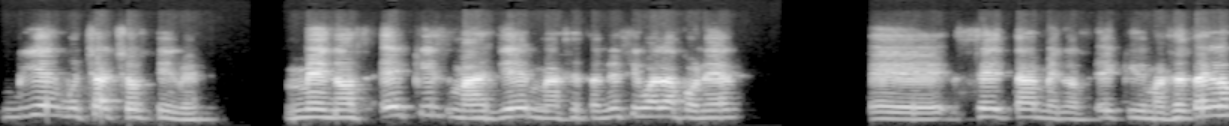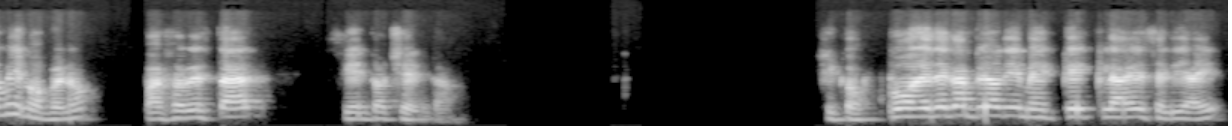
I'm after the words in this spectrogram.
bien, muchachos, dime, menos x más y más z, no es igual a poner eh, z menos x más z, es lo mismo, pero no, paso de estar 180. Chicos, por este campeón, dime qué clave sería ahí.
